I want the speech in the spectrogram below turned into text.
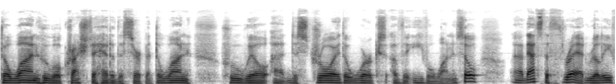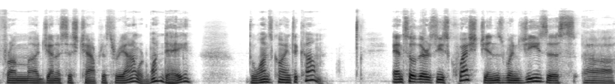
The one who will crush the head of the serpent, the one who will uh, destroy the works of the evil one. And so, uh, that's the thread really from uh, Genesis chapter 3 onward. One day, the one's going to come. And so there's these questions when Jesus uh,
